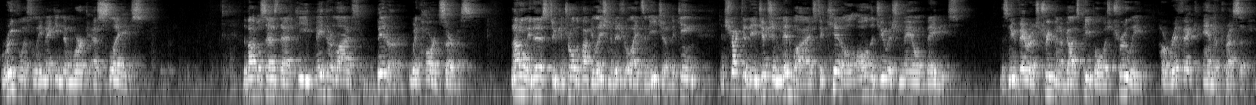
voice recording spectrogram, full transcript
ruthlessly making them work as slaves. The Bible says that he made their lives bitter with hard service. Not only this, to control the population of Israelites in Egypt, the king instructed the Egyptian midwives to kill all the Jewish male babies. This new Pharaoh's treatment of God's people was truly horrific and oppressive.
